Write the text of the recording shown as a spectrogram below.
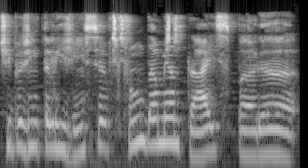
tipos de inteligência fundamentais para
